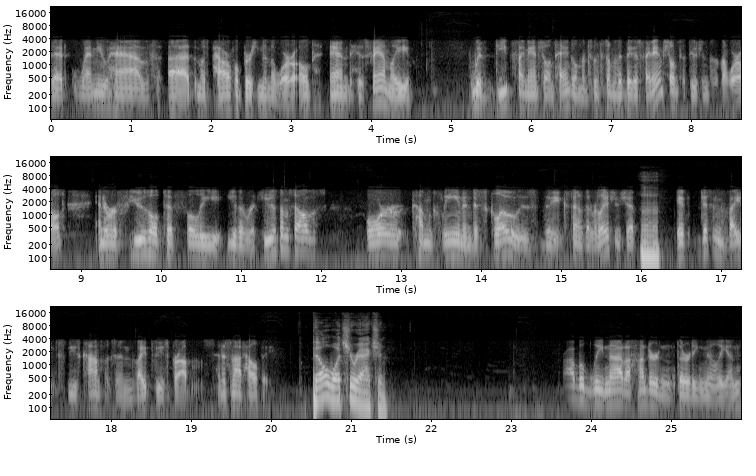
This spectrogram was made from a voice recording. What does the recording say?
that when you have uh, the most powerful person in the world and his family with deep financial entanglements with some of the biggest financial institutions in the world, and a refusal to fully either recuse themselves or come clean and disclose the extent of the relationship, it just invites these conflicts and invites these problems, and it's not healthy. Bill, what's your reaction? Probably not 130 million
